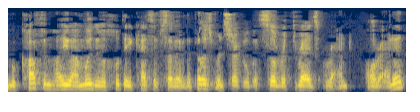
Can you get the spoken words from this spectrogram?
Mukafim hayu amudim chutei kesef savev. The pillars were encircled with silver threads around all around it.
